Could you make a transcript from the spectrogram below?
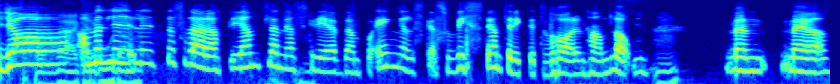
Ja, ja men li, lite sådär att egentligen när jag skrev den på engelska så visste jag inte riktigt vad den handlade om. mm. Men när jag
